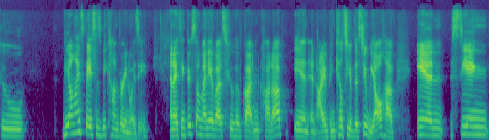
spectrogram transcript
who the online space has become very noisy. And I think there's so many of us who have gotten caught up in, and I've been guilty of this too, we all have, in seeing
